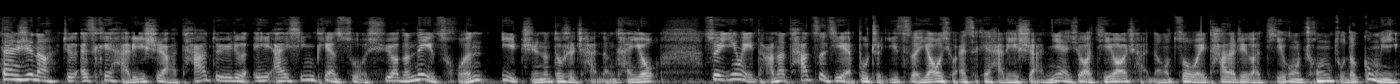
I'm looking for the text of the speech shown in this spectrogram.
但是呢，这个 SK 海力士啊，它对于这个 AI 芯片所需要的内存一直呢都是产能堪忧。所以英伟达呢，他自己也不止一次的要求 SK 海力士啊，你也需要提高产能，作为它的这个提供充足的供应。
